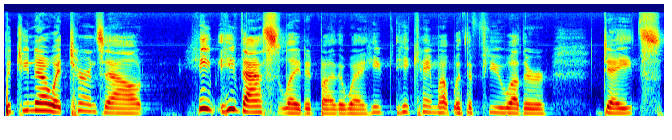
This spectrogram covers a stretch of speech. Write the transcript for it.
but you know, it turns out he, he vacillated, by the way. He, he came up with a few other dates.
